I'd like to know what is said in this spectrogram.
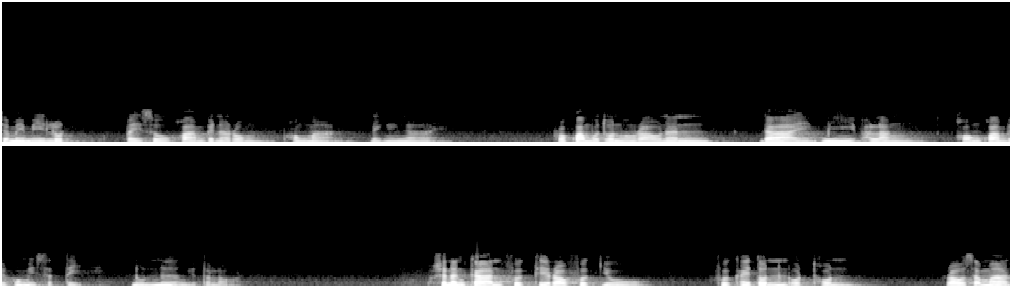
จะไม่มีหลุดไปสู่ความเป็นอารมณ์ของมารได้ง่าย ๆ เพราะความอดทนของเรานั้น ได้มีพลังของความเป็นผู้มีสติ หนุนเนื่องอยู่ตลอด เพราะฉะนั้นการฝึกที่เราฝึกอยู่ ฝึกให้ตนนั้นอดทน เราสามารถ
